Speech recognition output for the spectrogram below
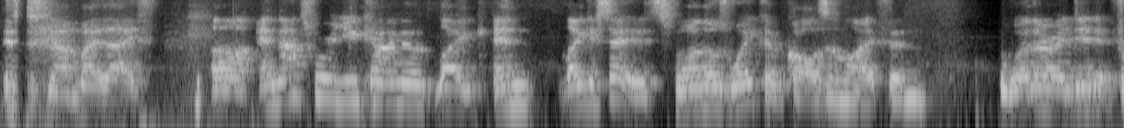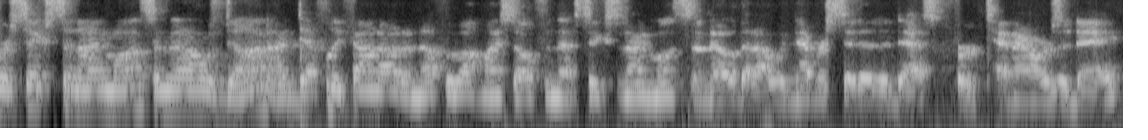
this is not my life. Uh, and that's where you kind of like, and like I said, it's one of those wake up calls in life. And whether I did it for six to nine months and then I was done, I definitely found out enough about myself in that six to nine months to know that I would never sit at a desk for 10 hours a day,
